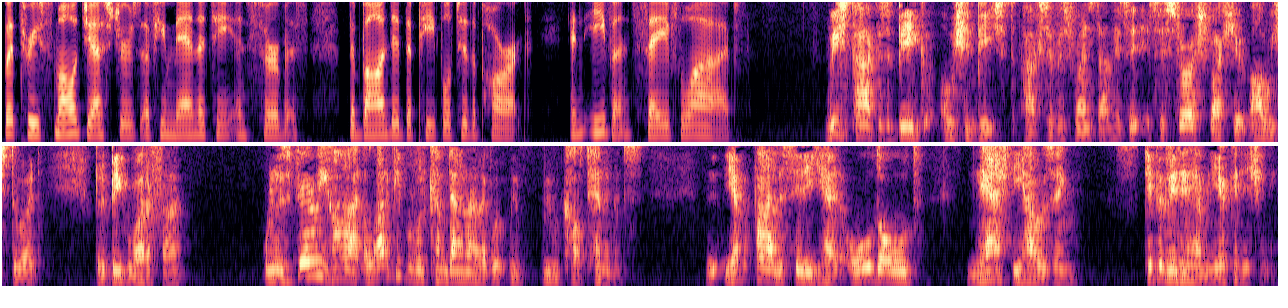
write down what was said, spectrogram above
but through small gestures of humanity and service that bonded the people to the park and even saved lives. Riis Park is a big ocean beach the Park Service runs down. It's a, it's a historic structure, all restored, but a big waterfront. When it was very hot, a lot of people would come down out of what we, we would call tenements the upper part of the city had old, old, nasty housing. Typically, didn't have any air conditioning,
